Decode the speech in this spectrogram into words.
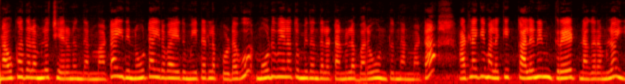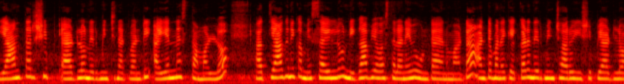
నౌకాదళంలో చేరనుందనమాట ఇది నూట ఇరవై ఐదు మీటర్ల పొడవు మూడు వేల తొమ్మిది వందల టన్నుల బరువు ఉంటుందన్నమాట. అట్లాగే మనకి కలెనిన్ గ్రేట్ నగరంలో యాంతర్షిప్ యార్డ్లో నిర్మించినటువంటి ఐఎన్ఎస్ తమల్లో అత్యాధునిక మిసైళ్ళు నిఘా వ్యవస్థలు అనేవి ఉంటాయన్నమాట. అంటే మనకి ఎక్కడ నిర్మించారు ఈ షిప్ యార్డ్లో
